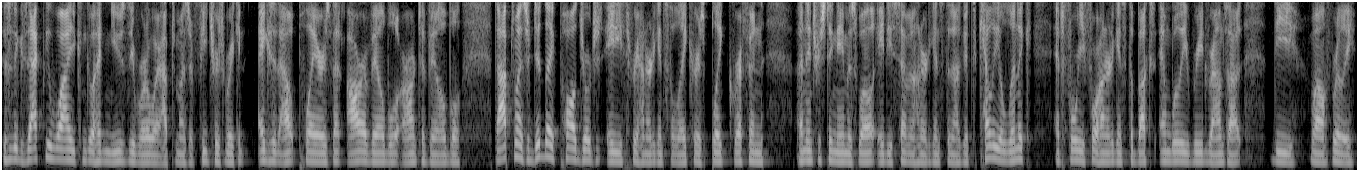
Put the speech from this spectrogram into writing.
this is exactly why you can go ahead and use the RotoWire Optimizer features, where you can exit out players that are available or aren't available. The Optimizer did like Paul George at 8,300 against the Lakers, Blake Griffin an interesting name as well, 8700 against the Nuggets. Kelly Olynyk at 4400 against the Bucks, and Willie Reed rounds out the well, really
